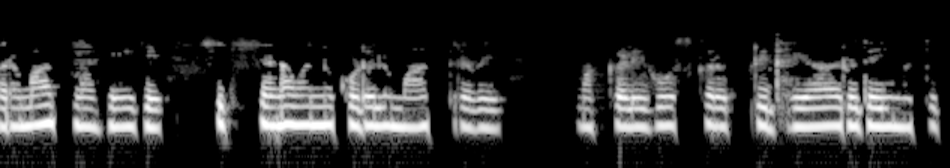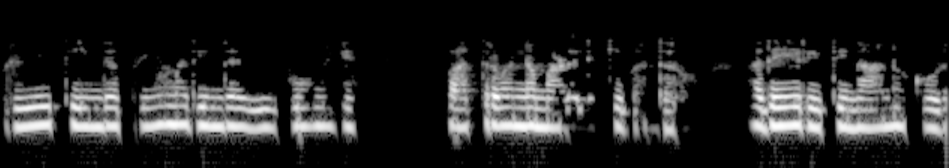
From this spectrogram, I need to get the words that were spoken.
ಪರಮಾತ್ಮ ಹೇಗೆ ಶಿಕ್ಷಣವನ್ನು ಕೊಡಲು ಮಾತ್ರವೇ ಮಕ್ಕಳಿಗೋಸ್ಕರ ಹೃದಯ ಹೃದಯ ಮತ್ತು ಪ್ರೀತಿಯಿಂದ, ಪ್ರೇಮದಿಂದ ಈ ಭೂಮಿಗೆ ಪಾತ್ರವನ್ನು ಮಾಡಲಿಕ್ಕೆ ಬಂದರು. ಅದೇ ರೀತಿ ನಾನು ಕೂಡ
